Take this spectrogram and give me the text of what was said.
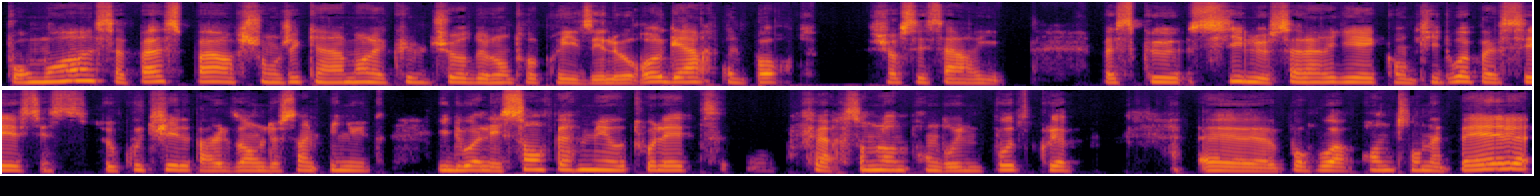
pour moi, ça passe par changer carrément la culture de l'entreprise et le regard qu'on porte sur ses salariés. Parce que si le salarié, quand il doit passer ce coup de fil, par exemple, de 5 minutes, il doit aller s'enfermer aux toilettes, faire semblant de prendre une pause club euh, pour pouvoir prendre son appel,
